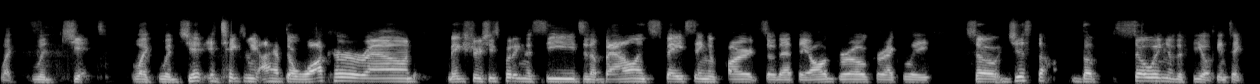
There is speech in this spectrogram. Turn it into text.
Like legit. Like legit, it takes me, I have to walk her around, make sure she's putting the seeds in a balanced spacing apart so that they all grow correctly. So just the, the sowing of the field can take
